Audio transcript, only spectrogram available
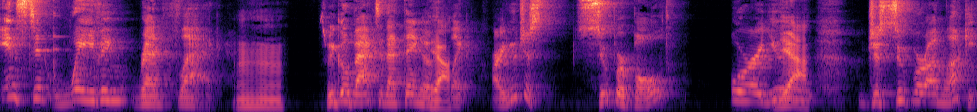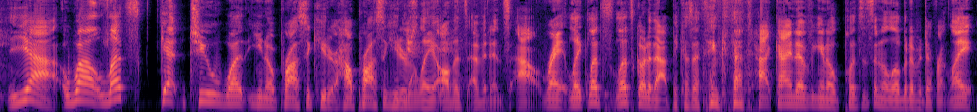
instant waving red flag. hmm So we go back to that thing of Yeah. like, are you just super bold, or are you Yeah. Just super unlucky? Yeah. Well, let's get to what, you know, prosecutor, how prosecutors lay all this evidence out, right? Like, let's, let's go to that because I think that that kind of, you know, puts us in a little bit of a different light.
